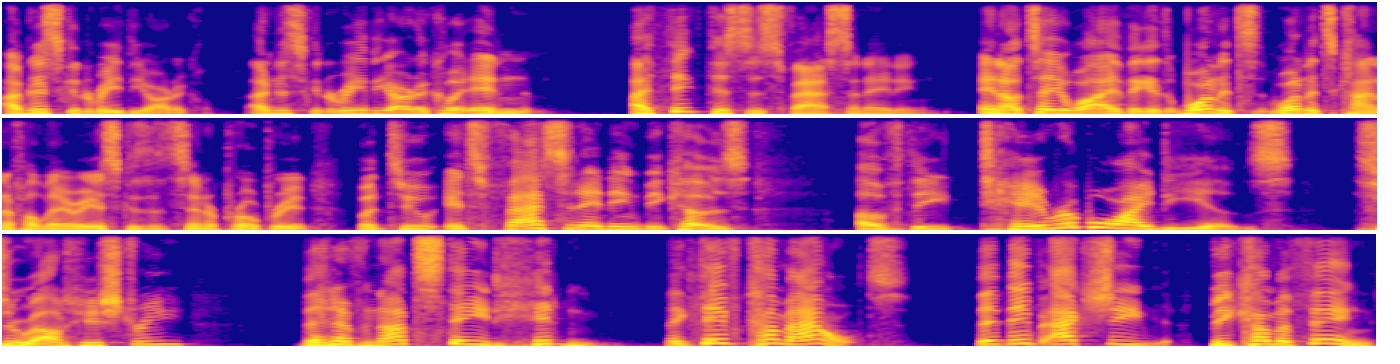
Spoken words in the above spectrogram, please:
I'm just going to read the article. I'm just going to read the article and I think this is fascinating. And I'll tell you why I think it's one it's one it's kind of hilarious because it's inappropriate, but two it's fascinating because of the terrible ideas throughout history that have not stayed hidden. Like they've come out. They've actually become a thing.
